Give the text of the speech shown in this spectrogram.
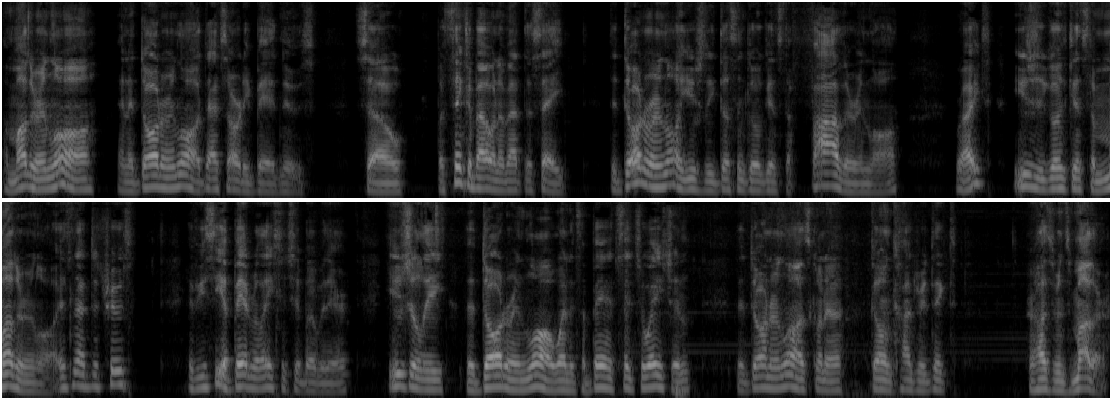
a mother-in-law and a daughter-in-law, that's already bad news. So, but think about what I'm about to say. The daughter-in-law usually doesn't go against the father-in-law, right? Usually goes against the mother-in-law. Isn't that the truth? If you see a bad relationship over there, usually the daughter-in-law, when it's a bad situation, the daughter-in-law is going to go and contradict her husband's mother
